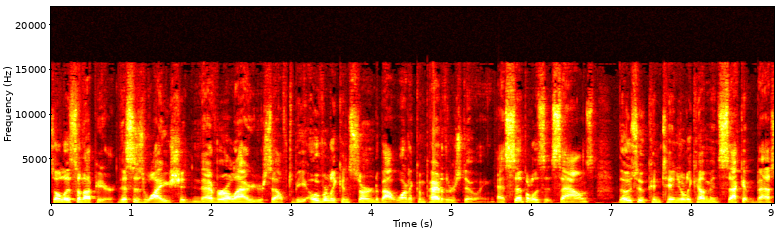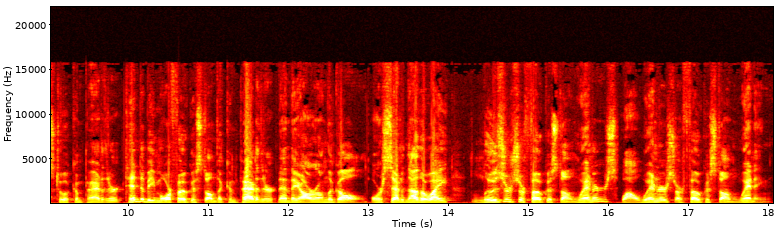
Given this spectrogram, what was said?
So listen up here. This is why you should never allow yourself to be overly concerned about what a competitor is doing. As simple as it sounds, those who continually come in second best to a competitor tend to be more focused on the competitor than they are on the goal. Or said another way, losers are focused on winners while winners are focused on winning.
